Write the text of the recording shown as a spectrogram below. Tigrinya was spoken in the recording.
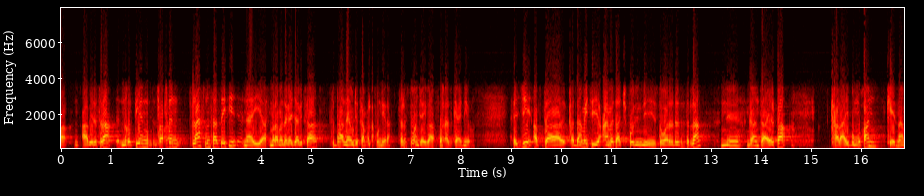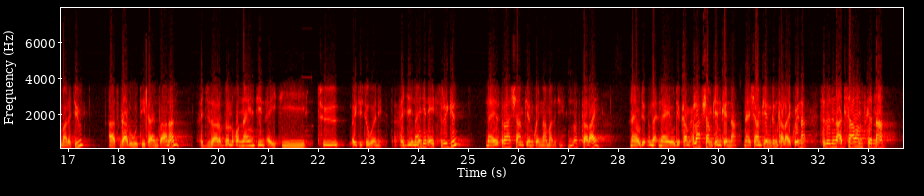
ኣ- ኣብ ኤርትራ ንኽልቲኤን ተጻዊተን ፕላስ ውን ሳልሰይቲ ናይ ኣስመራ መዘጋጃ ቤት ከኣ ትበሃል ናይ ኣውዲቕካ ምሕላፍ ውን ነይራ። ሰለስተ ዋንጫ እዩ ኣብ ኣስመራ ዝካየድ ነይሩ። ሕጂ ኣብታ ቀዳመይቲ ዓመት ኣችፖሊኒ ዝተዋዳደረትላ ንጋንታ ኤልፓ ካልኣይ ብምዃን ከድና ማለት እዩ። ኣጽጋቢ ውጺኢት ኣይምጻእናን ሕጂ ዝዛረብ ዘለኹ ናይንቲን ኤይቲ ቱ ኤይቲ ቱ ወኒ ሕጂ ናይንቲን ኤይቲ ስሪ ግን ናይ ኤርትራ ሻምፕዮን ኮይና ማለት ኢዩ ኖት ካልኣይ ናይ ኣውዲቅ ናይ ኣውዲቅካ ምሕላፍ ሻምፕዮን ከይና ናይ ሻምፕዮን ግን ካልኣይ ኮይና ስለዚ ንኣዲስ ኣበባ ምስ ከድና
